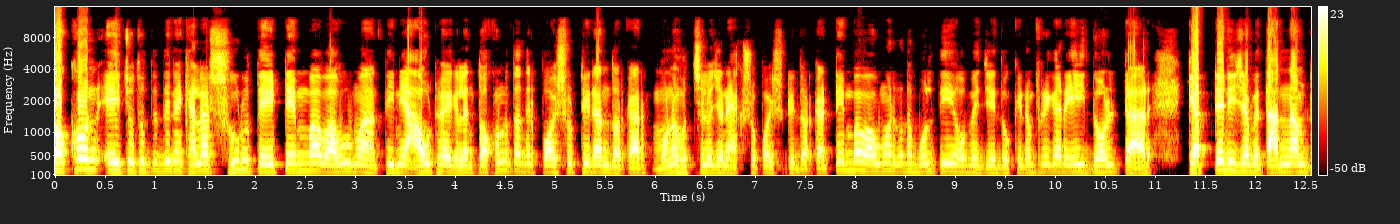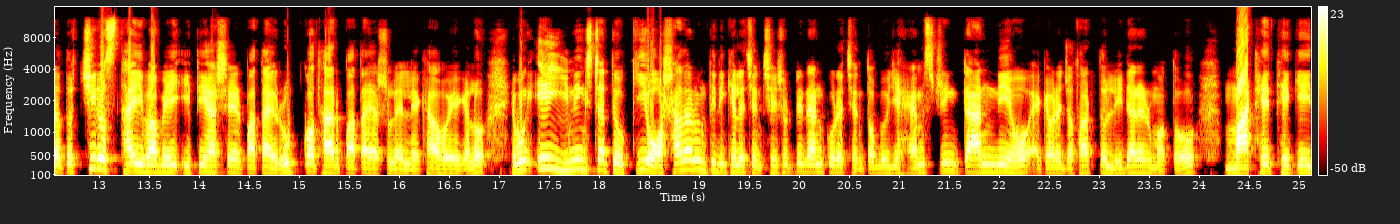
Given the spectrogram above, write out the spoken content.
যখন এই চতুর্থ দিনে খেলার শুরুতে টেম্বা বাবুমা তিনি আউট হয়ে গেলেন, তখনও তাদের পঁয়ষট্টি রান দরকার। মনে হচ্ছিল যেন একশো পঁয়ষট্টি দরকার। টেম্বা বাবুমার কথা বলতেই হবে যে, দক্ষিণ আফ্রিকার এই দলটার ক্যাপ্টেন হিসাবে তার নামটা তো চিরস্থায়ীভাবে ইতিহাসের পাতায়, রূপকথার পাতায় আসলে লেখা হয়ে গেল। এবং এই ইনিংসটাতেও কি অসাধারণ তিনি খেলেছেন, ছেষট্টি রান করেছেন, তবে ওই যে হ্যামস্ট্রিং টার্ন নিয়েও একেবারে যথার্থ লিডারের মতো মাঠে থেকেই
